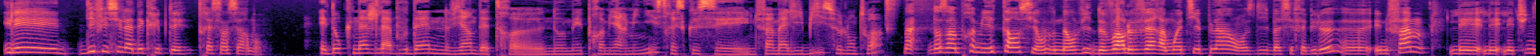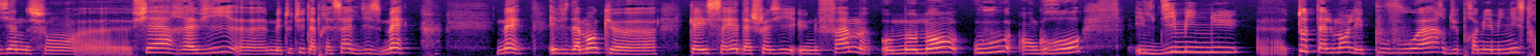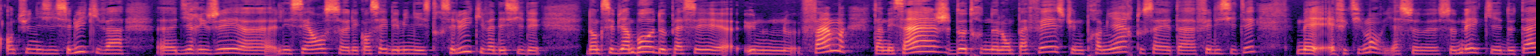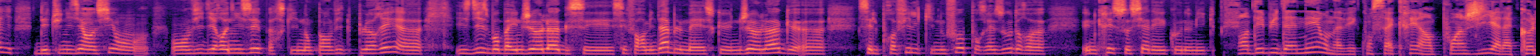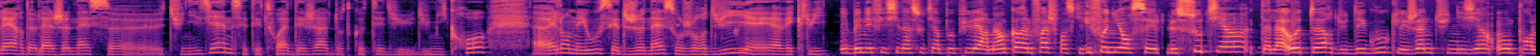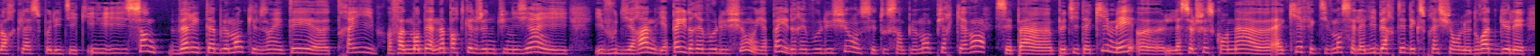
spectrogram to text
il est difficile à décrypter, très sincèrement. Et donc Najla Bouden vient d'être euh, nommée première ministre. Est-ce que c'est une femme alibi selon toi? Bah, Dans un premier temps, si on a envie de voir le verre à moitié plein, on se dit bah c'est fabuleux. Euh, une femme, les, les, Tunisiennes sont euh, fières, ravies, mais tout de suite après ça, elles disent mais. Mais évidemment que Kais Sayed a choisi une femme au moment où, en gros, il diminue euh, totalement les pouvoirs du Premier ministre en Tunisie. C'est lui qui va euh, diriger euh, les séances, les conseils des ministres. C'est lui qui va décider. Donc c'est bien beau de placer une femme. C'est un message. D'autres ne l'ont pas fait. C'est une première. Tout ça est à féliciter. Mais effectivement, il y a ce, ce mais qui est de taille. Des Tunisiens aussi ont, ont envie d'ironiser parce qu'ils n'ont pas envie de pleurer. ils se disent bon bah une géologue c'est formidable, mais est-ce qu'une géologue c'est le profil qu'il nous faut pour résoudre une crise sociale et économique. En début d'année, on avait consacré un point J à la colère de la jeunesse euh, tunisienne. C'était toi déjà de l'autre côté du, micro. Euh, elle en est où cette jeunesse aujourd'hui et avec lui? Il bénéficie d'un soutien populaire, mais encore une fois, je pense qu'il faut nuancer. Le soutien est à la hauteur du dégoût que les jeunes Tunisiens ont pour leur classe politique. Ils, sentent véritablement qu'ils ont été euh, trahis. Enfin, demandez à n'importe quel jeune Tunisien et il vous dira il n'y a pas eu de révolution, il n'y a pas eu de révolution, c'est tout simplement pire qu'avant c'est pas un petit acquis, mais euh, la seule chose qu'on a euh, acquis effectivement, c'est la liberté d'expression, le droit de gueuler.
